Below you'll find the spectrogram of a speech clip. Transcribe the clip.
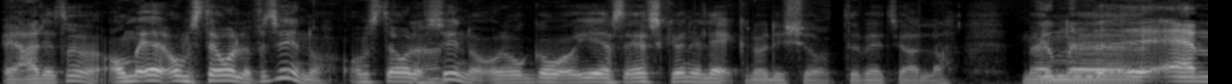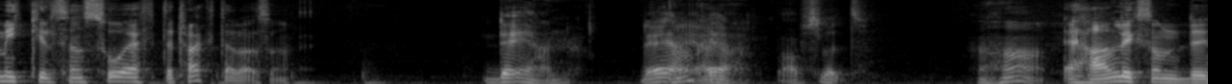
Ja det tror jag. Om, om Ståle försvinner, om Ståle Ja. försvinner och går, ger sig FCK in i leken och det är kört, det vet ju alla. Men, jo, men eh, är Mikkelsen så eftertraktad alltså? det är han. Det är han, ja, ja, absolut. Aha. Är han liksom the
